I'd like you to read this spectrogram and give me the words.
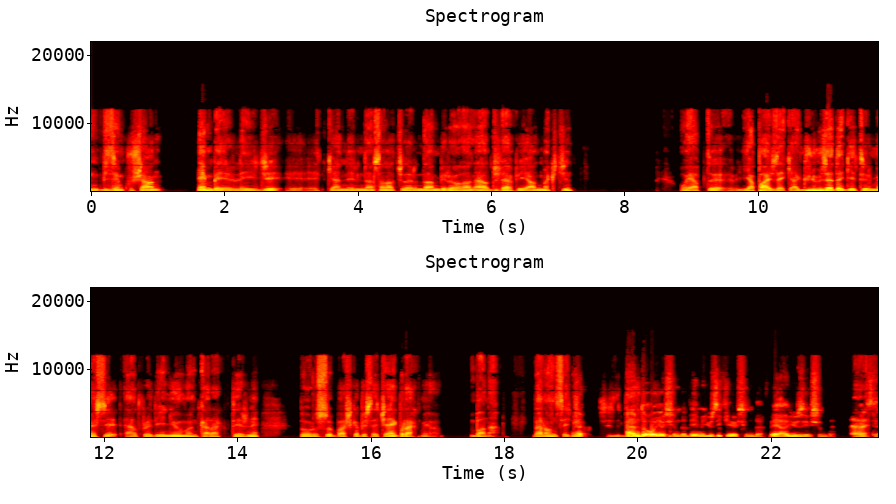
Bizim kuşağın en belirleyici e, etkenlerinden, sanatçılarından biri olan Al Jaffe'yi anmak için o yaptığı yapay zeka günümüze de getirmesi Alfred E. Newman karakterini doğrusu başka bir seçenek bırakmıyor bana. Ben onu seçiyorum. Siz Hem de o yaşında değil mi? 102 yaşında veya 100 yaşında. Evet.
